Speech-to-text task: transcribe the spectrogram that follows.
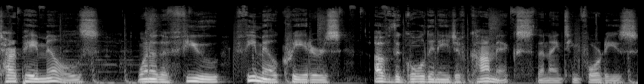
Tarpé Mills one of the few female creators of the golden age of comics, the 1940s,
